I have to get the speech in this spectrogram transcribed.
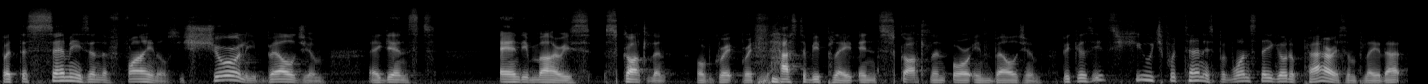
But the semis and the finals, surely Belgium against Andy Murray's Scotland or Great Britain has to be played in Scotland or in Belgium because it's huge for tennis. But once they go to Paris and play that,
